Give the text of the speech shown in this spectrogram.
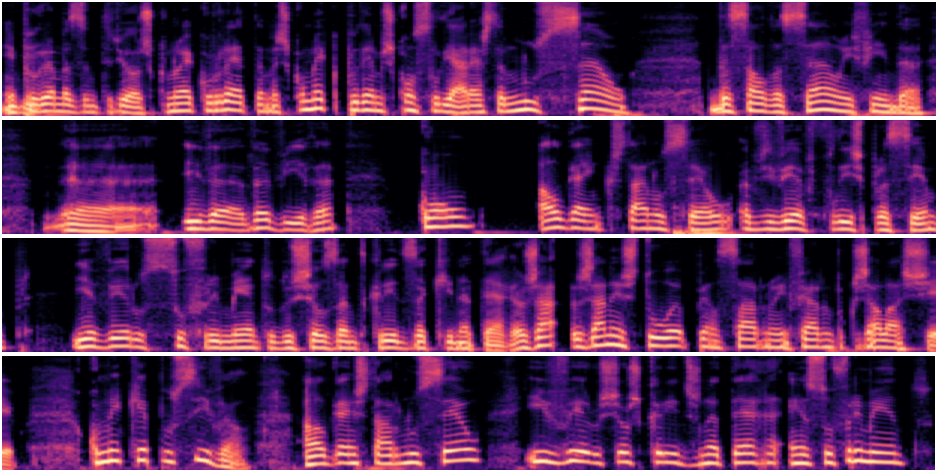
em programas anteriores, que não é correta, mas como é que podemos conciliar esta noção da salvação, enfim, da, uh, e da, da vida, com alguém que está no céu a viver feliz para sempre e a ver o sofrimento dos seus antequeridos aqui na Terra. Eu já, já nem estou a pensar no inferno porque já lá chego. Como é que é possível alguém estar no céu e ver os seus queridos na Terra em sofrimento?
